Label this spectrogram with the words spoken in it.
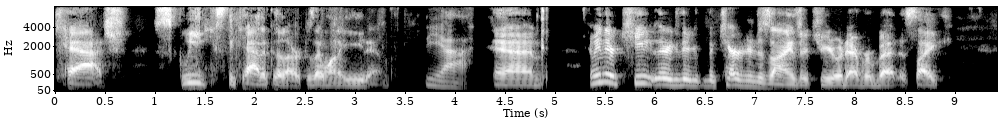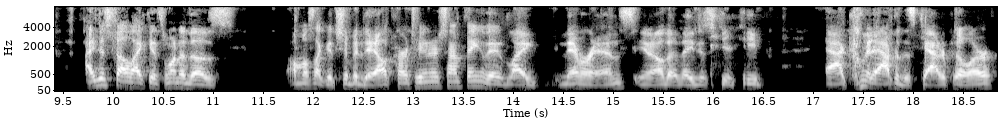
catch Squeaks the caterpillar because they want to eat him. yeah, And I mean, they're cute. They're, they're the character designs are cute or whatever, but it's like I just felt like it's one of those almost like a Chip and Dale cartoon or something that like never ends. You know that they just you keep at, coming after this caterpillar,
